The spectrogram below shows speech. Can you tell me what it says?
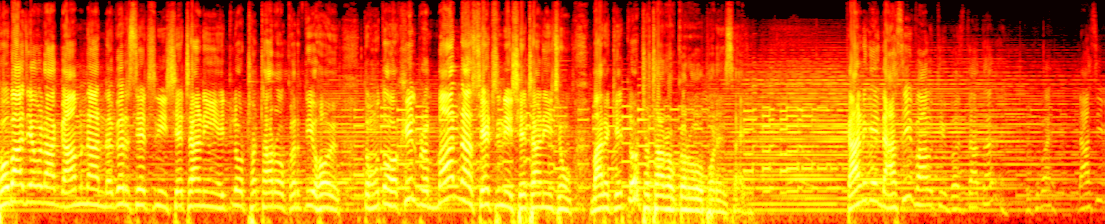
ખોબા જેવડા ગામના નગર શેઠની શેઠાણી એટલો ઠઠારો કરતી હોય, તો હું તો અખિલ બ્રહ્માંડના શેઠની શેઠાણી છું. મારે કેટલો ઠઠારો કરવો પડે સાહેબ? કારણ કે દાસી ભાવથી ભજતા હતા દાસી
